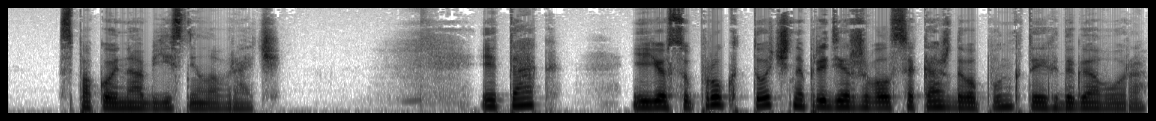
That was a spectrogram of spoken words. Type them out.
— спокойно объяснила врач. Итак, ее супруг точно придерживался каждого пункта их договора.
